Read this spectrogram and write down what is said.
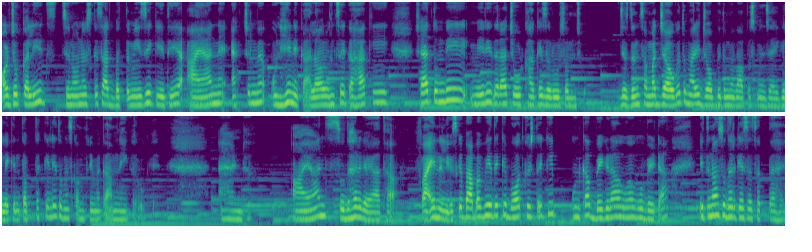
और जो कलीग्स जिन्होंने उसके साथ बदतमीज़ी की थी, आयान ने एक्चुअल में उन्हें निकाला और उनसे कहा कि शायद तुम भी मेरी तरह चोट खा के ज़रूर समझो। जिस दिन समझ जाओगे, तुम्हारी जॉब भी तुम्हें वापस मिल जाएगी, लेकिन तब तक के लिए तुम इस कंपनी में काम नहीं करोगे। एंड आयान सुधर गया था फाइनली उसके पापा भी ये देख के बहुत खुश थे कि उनका बिगड़ा हुआ वो बेटा इतना सुधर कैसे सकता है?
